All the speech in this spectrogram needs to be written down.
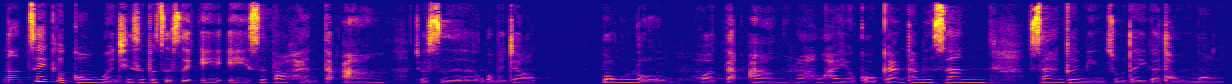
那这个公文其实不只是 A A，是包含的昂，就是我们叫崩龙和的昂，然后还有狗干，他们三三个民族的一个同盟，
